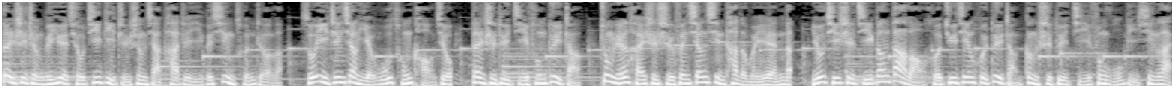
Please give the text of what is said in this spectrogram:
但是整个月球基地只剩下他这一个幸存者了，所以真相也无从考究。但是对疾风队长，众人还是十分相信他的为人的，尤其是吉冈大佬和居间会队长更是对疾风无比信赖。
